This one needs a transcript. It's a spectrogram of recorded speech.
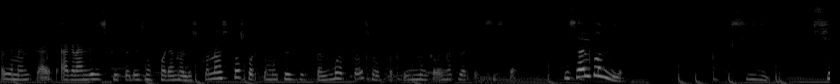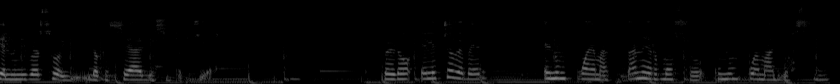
obviamente a, grandes escritores afuera no los conozco porque muchos están muertos o porque nunca van a saber que existo. Quizá algún día, si, si el universo y lo que sea Diosito quiera. Pero el hecho de ver en un poema tan hermoso, en un poemario así,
